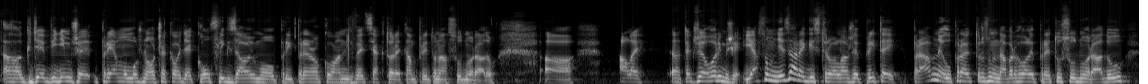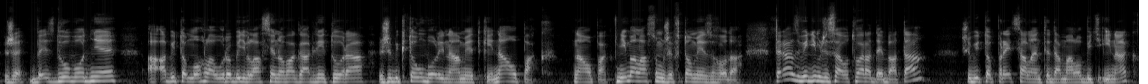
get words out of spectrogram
kde vidím, že priamo možno očakávať aj konflikt záujmov pri prerokovaných veciach, ktoré tam prídu na súdnu radu. Ale Takže hovorím, že ja som nezaregistrovala, že pri tej právnej úprave, ktorú sme navrhovali pre tú súdnu radu, že bezdôvodne a aby to mohla urobiť vlastne nová garnitúra, že by k tomu boli námietky. Naopak, naopak. Vnímala som, že v tom je zhoda. Teraz vidím, že sa otvára debata, že by to predsa len teda malo byť inak.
